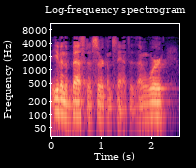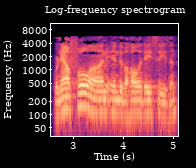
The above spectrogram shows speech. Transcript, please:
even the best of circumstances. I mean, we're, we're now full on into the holiday season.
